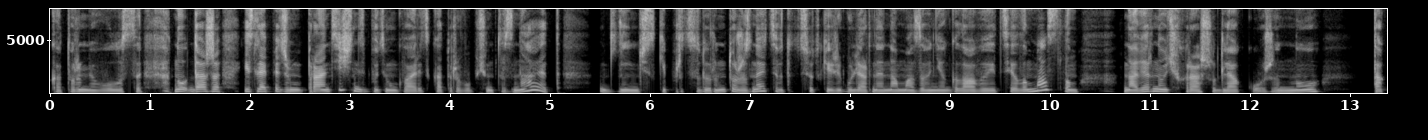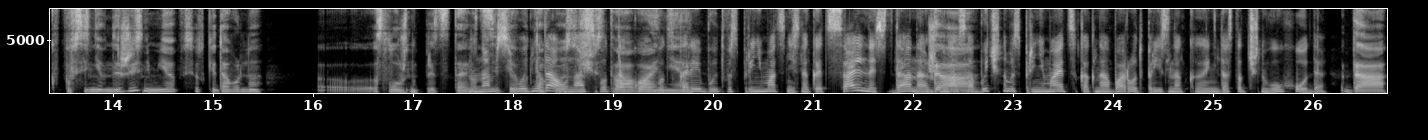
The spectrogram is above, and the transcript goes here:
которыми волосы... Ну, даже если, опять же, мы про античность будем говорить, которая, в общем-то, знает гигиенические процедуры, ну, тоже, знаете, вот это все таки регулярное намазывание головы и тела маслом, наверное, очень хорошо для кожи, но так в повседневной жизни мне все-таки довольно э, сложно представить. Но нам себе сегодня, вот да, у нас вот такое вот скорее будет восприниматься, не знаю, какая-то сальность, да, же да. у нас обычно воспринимается как наоборот признак э, недостаточного ухода. Да,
